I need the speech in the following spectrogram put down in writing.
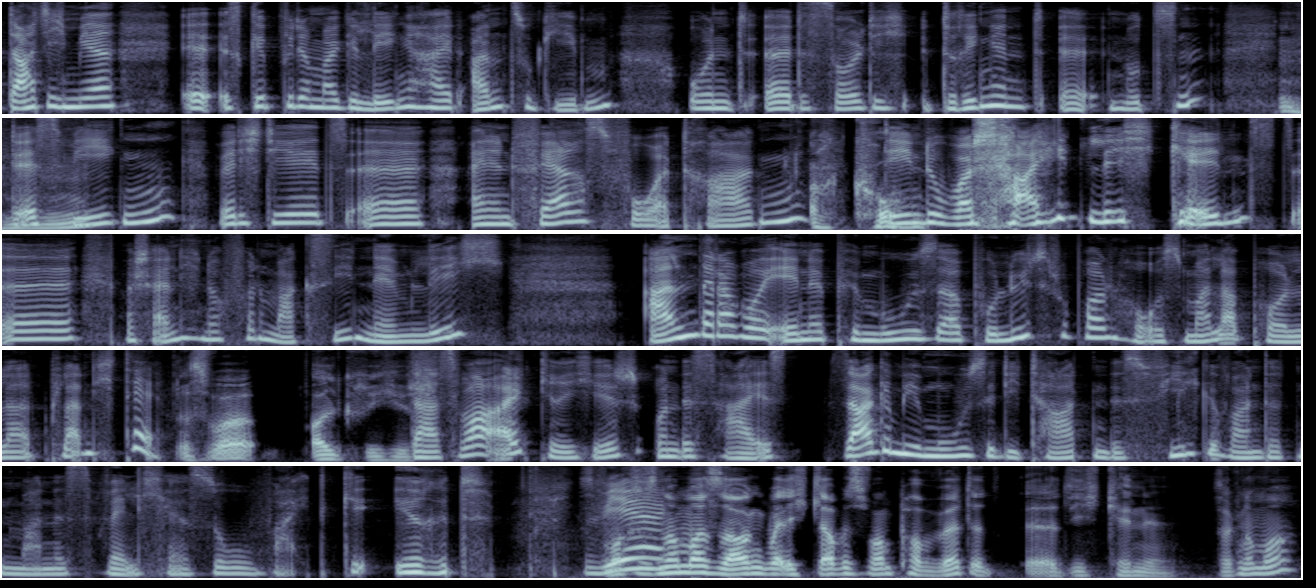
dachte ich mir, äh, es gibt wieder mal Gelegenheit anzugeben und äh, das sollte ich dringend äh, nutzen. Mhm. Deswegen werde ich dir jetzt einen Vers vortragen, Ach, den du wahrscheinlich kennst, wahrscheinlich noch von Maxi, nämlich Andra ene pemusa polytropon hos malapollat planchte. Das war altgriechisch. Das war altgriechisch und es heißt, Sage mir, Muse, die Taten des vielgewanderten Mannes, welcher so weit geirrt. Ich mag das nochmal sagen, weil ich glaube, es waren ein paar Wörter, äh, die ich kenne. Sag nochmal.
